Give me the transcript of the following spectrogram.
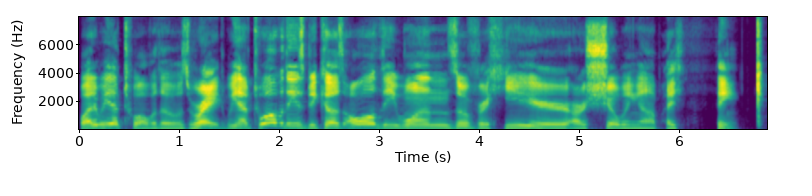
Why do we have 12 of those? Right, we have 12 of these because all the ones over here are showing up, I think.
